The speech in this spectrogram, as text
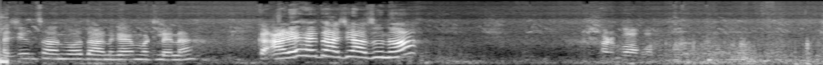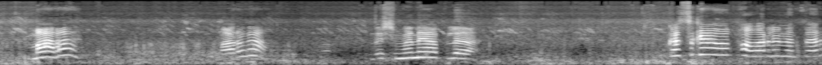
दाजींचा अनुभव दांडगाय म्हटले ना. काळे आहेत आजी अजून अरे बाबा. मारा. मारू का? दुश्मन आहे आपलं. कसं काय हो फवारल्यानंतर?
